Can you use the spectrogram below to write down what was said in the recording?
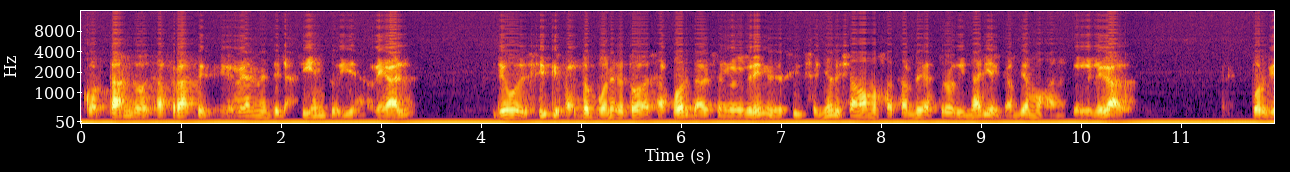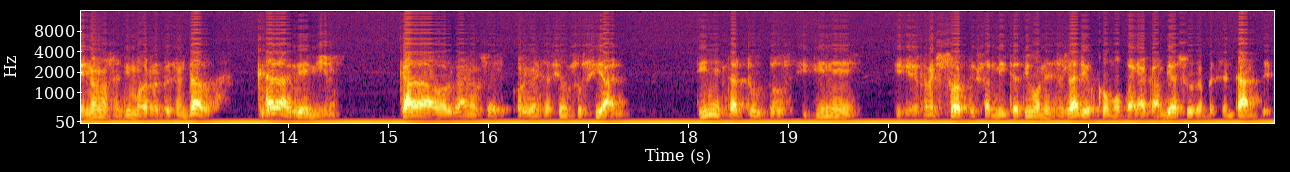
cortando esa frase que realmente la siento y es real, debo decir que faltó poner a toda esa puerta al señor gremio y decir, señores, llamamos a asamblea extraordinaria y cambiamos a nuestro delegado, porque no nos sentimos representados. Cada gremio, cada organización social tiene estatutos y tiene eh, resortes administrativos necesarios como para cambiar su representante.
